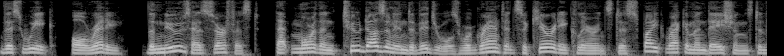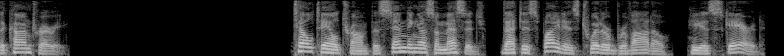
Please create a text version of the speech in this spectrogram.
This week, already, the news has surfaced that more than two dozen individuals were granted security clearance despite recommendations to the contrary. Telltale Trump is sending us a message that despite his Twitter bravado, he is scared.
